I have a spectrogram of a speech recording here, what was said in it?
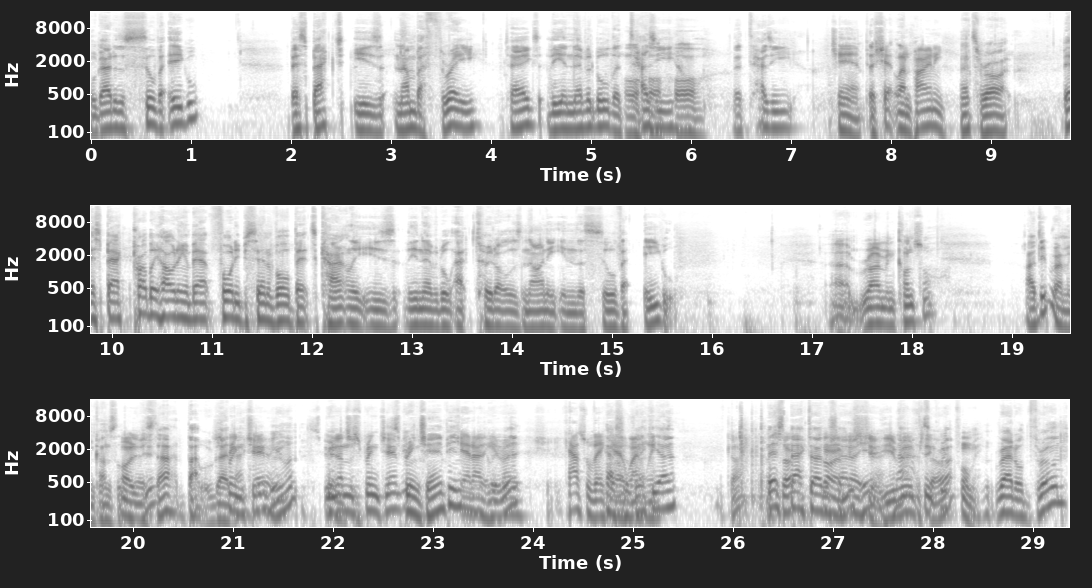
We'll go to the Silver Eagle. Best backed is number three. Tags the inevitable, the Oh, Tassie, oh, oh. the Tassie champ. The Shetland pony. That's right. Best back, probably holding about 40% of all bets currently, is the inevitable at $2.90 in the Silver Eagle. uh, Roman Consul. I did Roman Consul Oh, at did the start, but we'll go Spring back there if champion? you want. You done the spring champion? Spring champion. Shadow There we Hero. go. Castelvecchio won't win. Castelvecchio. Okay. Best Sorry- backed over sorry, I Shadow missed Hero. you. You No, moved too quick right. for me. Rattled through them.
